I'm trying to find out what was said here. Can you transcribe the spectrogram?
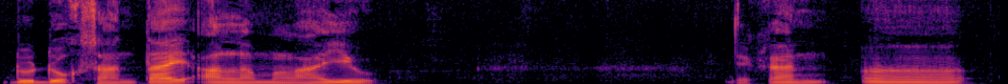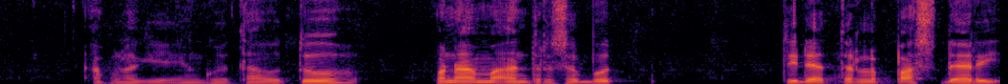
duduk santai ala Melayu ya kan eh, apalagi yang gue tahu tuh penamaan tersebut tidak terlepas dari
